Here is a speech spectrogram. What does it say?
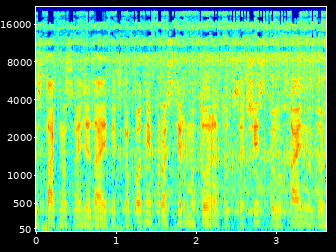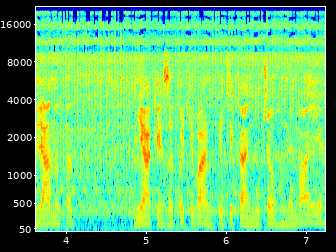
Ось так у нас виглядає підкапотний простір мотора. Тут все чисто, охайно, доглянуто. Ніяких запотівань, підтікань, нічого немає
